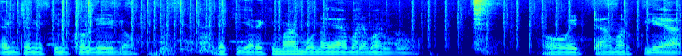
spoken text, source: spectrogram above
একজনে কিল করলে এলো। এটা কি, আরে কি মারবো না আমারে মারবো। ও, এটা আমার প্লেয়ার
